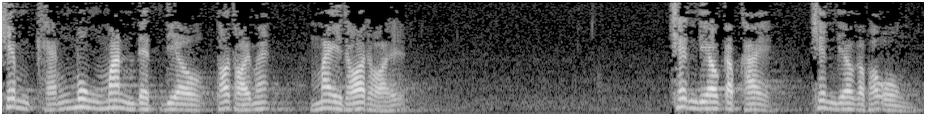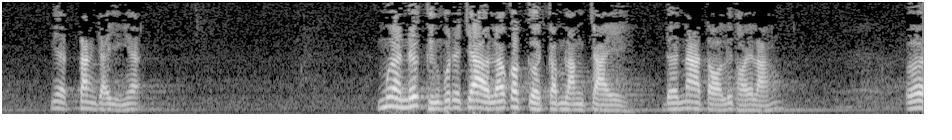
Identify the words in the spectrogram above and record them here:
เข้มแข็งมุ่งมั่นเด็ดเดี่ยว ท้อถอยไหมไม่ท้อถอย เช่นเดียวกับใคร เช่นเดียวกับพระองค์ เนี่ยตั้งใจอย่างเงี้ย เมื่อนึกถึงพระเจ้าแล้วก็เกิดกำลังใจ เดินหน้าต่อหรือถอยหลัง เออ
